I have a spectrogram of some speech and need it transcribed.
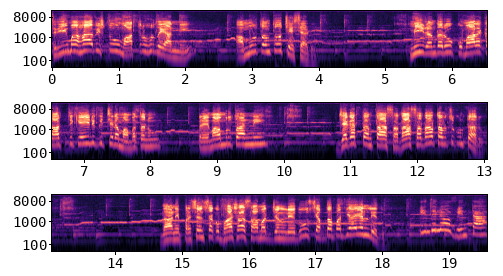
శ్రీ మహావిష్ణువు మాతృహృదయాన్ని అమృతంతో చేశాడు. మీరందరూ కుమార కార్తికేయునికిచ్చిన మమతను ప్రేమామృతాన్ని జగత్తంతా సదా సదా తలుచుకుంటారు. దాని ప్రశంసకు భాషా సామర్థ్యం లేదు శబ్ద పర్యాయం లేదు. ఇందులో వింత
